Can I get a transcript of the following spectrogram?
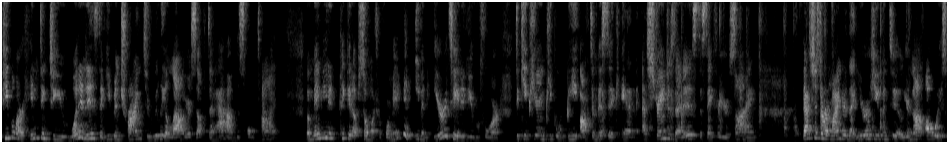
people are hinting to you what it is that you've been trying to really allow yourself to have this whole time. But maybe you didn't pick it up so much before. Maybe it even irritated you before to keep hearing people be optimistic. And as strange as that is to say for your sign, that's just a reminder that you're a human too. You're not always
